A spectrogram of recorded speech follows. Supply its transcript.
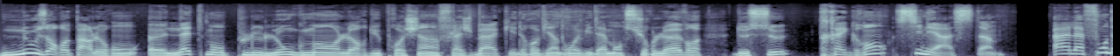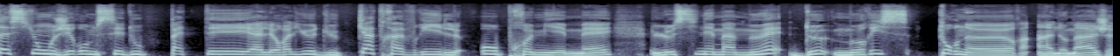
Nous en reparlerons euh, nettement plus longuement lors du prochain flashback et reviendrons évidemment sur l'œuvre de ce très grand cinéaste à la Fondation Jérôme Sédou Paté. Elle aura lieu du 4 avril au 1er mai, le cinéma muet de Maurice Tourneur, un hommage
